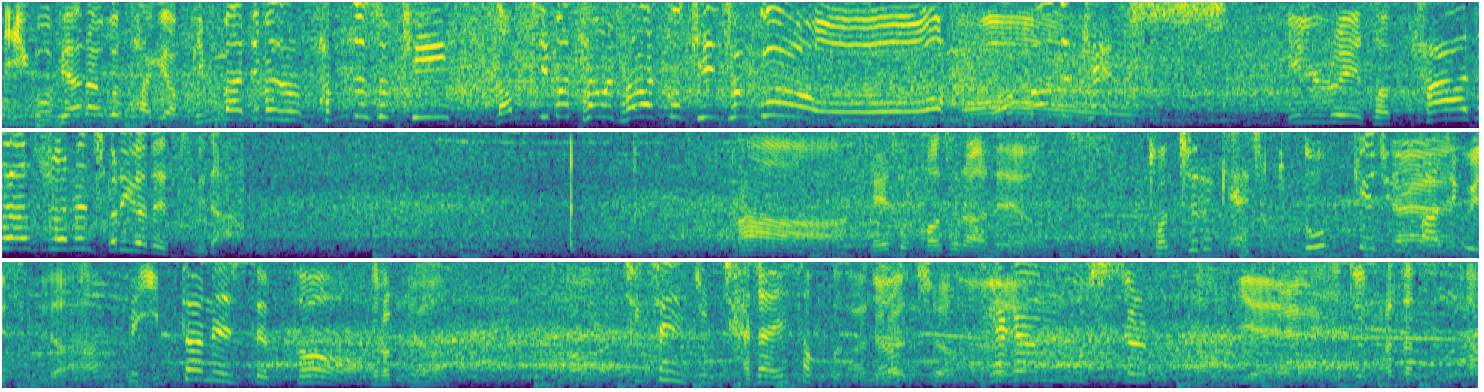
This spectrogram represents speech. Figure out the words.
2구 변하고 타격 빗맞으면서 3루수 키 넘지 못하고 잡았고 김성구 원바운드 캐치 1루에서 타자 주자는 처리가 됐습니다. 아 계속 벗어나네요. 전체를 계속 좀 높게 지금 네. 빠지고 있습니다. 입단했을 때부터 그럼요. 어, 칭찬이 좀 자자했었거든요. 그렇죠. 세강도 시절부터 예. 네, 인정 받았었죠. 오!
